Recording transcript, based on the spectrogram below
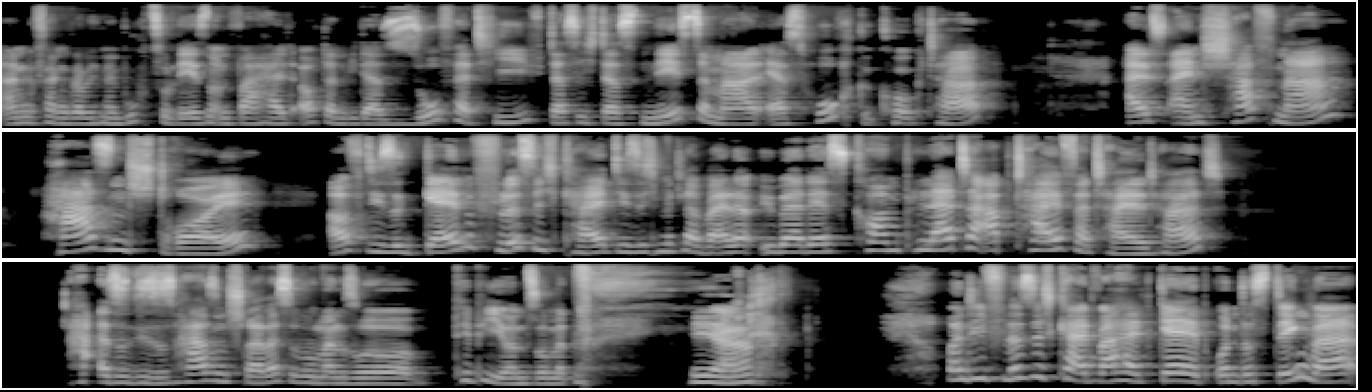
angefangen, glaube ich, mein Buch zu lesen und war halt auch dann wieder so vertieft, dass ich das nächste Mal erst hochgeguckt habe, als ein Schaffner Hasenstreu auf diese gelbe Flüssigkeit, die sich mittlerweile über das komplette Abteil verteilt hat also dieses Hasenstreu, weißt du, wo man so Pipi und so mit. Ja. Und die Flüssigkeit war halt gelb. Und das Ding war,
